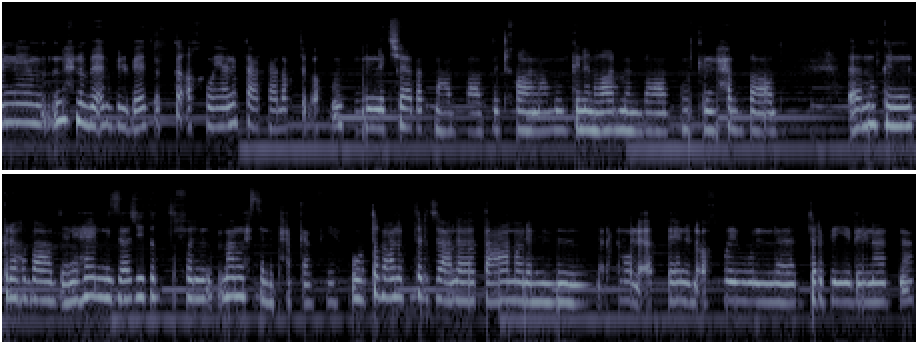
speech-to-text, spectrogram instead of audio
إني نحن بقلب البيت كأخوة يعني بتعرف علاقة الأخوة. نتشابك مع بعض نتخانق ممكن نغار من بعض ممكن نحب بعض. ممكن نكره بعض. يعني هاي مزاجية الطفل ما بنحسن نتحكم فيها. وطبعا بترجع لتعامل الأم والأب بين الأخوة والتربية بيناتنا.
